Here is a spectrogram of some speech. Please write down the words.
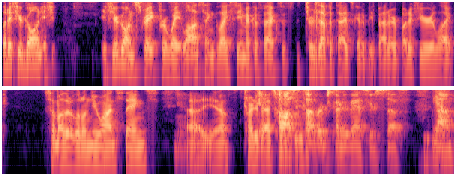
but if you're going, if if you're going straight for weight loss and glycemic effects, it's tirzepatide is going to be better. But if you're like some other little nuanced things, Yeah. uh, you know, Yeah, cardiovascular cost disease. coverage, cardiovascular stuff. Yeah. Um,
